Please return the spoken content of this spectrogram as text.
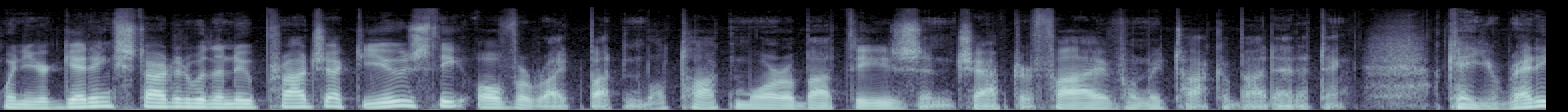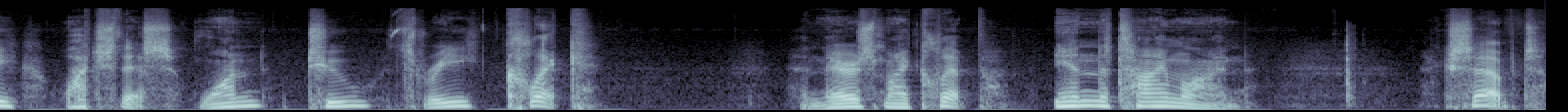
When you're getting started with a new project, use the overwrite button. We'll talk more about these in chapter 5 when we talk about editing. Okay, you ready? Watch this. One, two, three, click. And there's my clip in the timeline. Except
